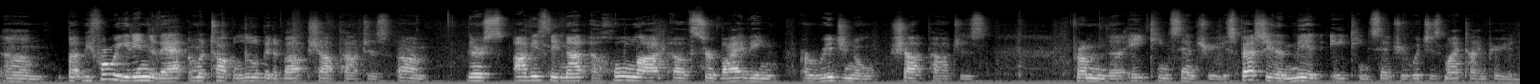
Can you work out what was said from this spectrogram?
Um, but before we get into that, I'm going to talk a little bit about shot pouches. Um, there's obviously not a whole lot of surviving original shot pouches from the 18th century, especially the mid 18th century, which is my time period.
